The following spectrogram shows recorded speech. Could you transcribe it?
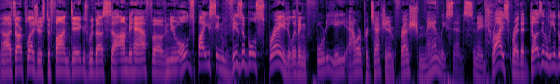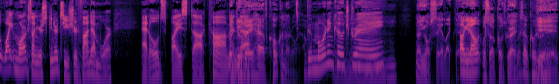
Uh, it's our pleasure. Stefon Diggs with us uh, on behalf of new Old Spice Invisible Spray, delivering 48 hour protection and fresh, manly scents in a dry spray that doesn't leave the white marks on your skin or t shirt. Find out more at oldspice.com. But and, do uh, they have coconut oil? Good morning, Coach Gray. No, you don't say it like that. Oh, you man. don't? What's up, Coach Gray? What's up, Coach yeah, Gray?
